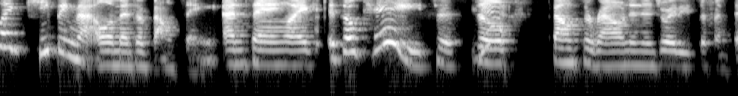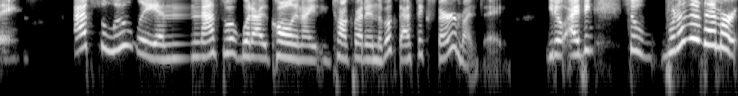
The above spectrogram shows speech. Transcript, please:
like keeping that element of bouncing and saying like it's okay to still yeah. bounce around and enjoy these different things. Absolutely. And that's what, what I call, and I talk about it in the book, that's experimenting. You know, I think so. None of them are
